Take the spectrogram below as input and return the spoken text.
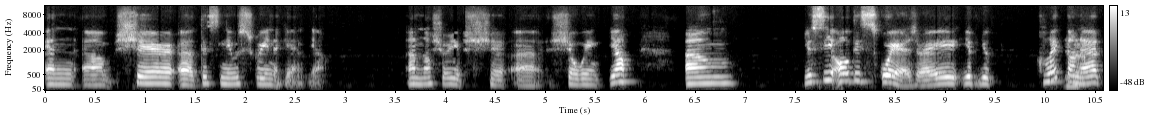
and um, share uh, this new screen again, yeah. I'm not sure if share, uh, showing, yep. Um, you see all these squares, right? If you click on it,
